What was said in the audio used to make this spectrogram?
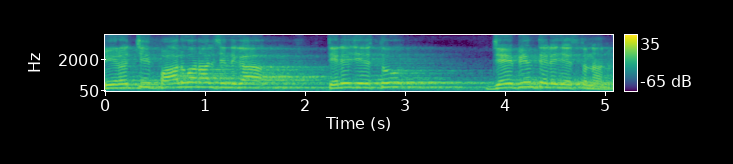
మీరు వచ్చి పాల్గొనాల్సిందిగా తెలియజేస్తూ జై భీం తెలియజేస్తున్నాను.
